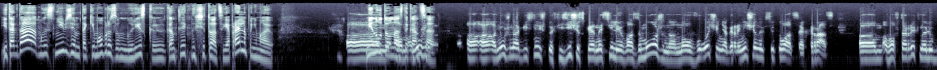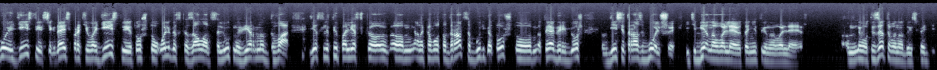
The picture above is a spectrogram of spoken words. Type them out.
И тогда мы снизим таким образом риск э, конфликтных ситуаций. Я правильно понимаю? Минута у нас до конца. Нужно, нужно объяснить, что физическое насилие возможно, но в очень ограниченных ситуациях. Раз. Во-вторых, на любое действие всегда есть противодействие. И то, что Ольга сказала, абсолютно верно. Два. Если ты полез на кого-то драться, будь готов, что ты огребешь в 10 раз больше. И тебе наваляют, а не ты наваляешь. Вот из этого надо исходить.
